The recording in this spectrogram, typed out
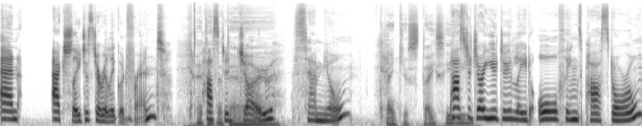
and actually just a really good friend, Pastor Joe Samuel. Thank you, Stacey. Pastor Joe, you do lead all things pastoral,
